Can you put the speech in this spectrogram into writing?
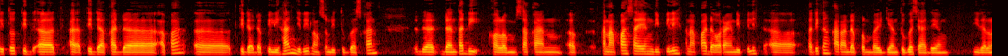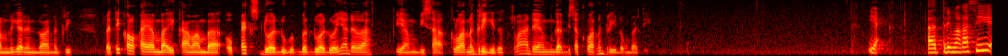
Itu tidak uh, uh, tidak ada apa uh, tidak ada pilihan jadi langsung ditugaskan. Dan, dan tadi kalau misalkan uh, kenapa saya yang dipilih kenapa ada orang yang dipilih uh, tadi kan karena ada pembagian tugas ya ada yang di dalam negeri dan di luar negeri. Berarti kalau kayak Mbak Ika sama Mbak Opex dua, dua berdua-duanya adalah yang bisa keluar negeri gitu. Cuma ada yang nggak bisa keluar negeri dong berarti. Ya. Uh, terima kasih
